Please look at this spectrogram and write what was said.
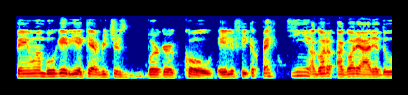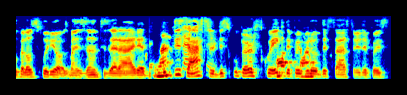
tem uma hamburgueria que é Richard's Burger Co. Ele fica pertinho. Agora, agora é a área do Velozes e Furiosos, mas antes era a área do Disaster. Desculpa, Earthquake, depois virou Disaster, depois.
